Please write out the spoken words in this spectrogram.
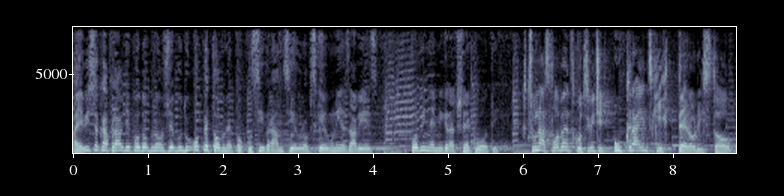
A je vysoká pravdepodobnosť, že budú opätovné pokusy v rámci Európskej únie zaviesť povinné migračné kvóty. Chcú na Slovensku cvičiť ukrajinských teroristov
